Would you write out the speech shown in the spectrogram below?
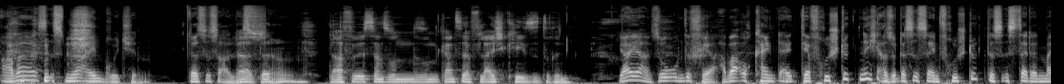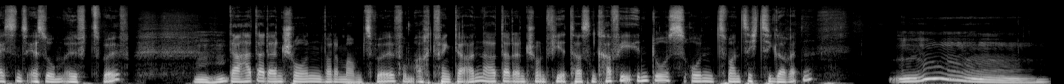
aber es ist nur ein Brötchen. Das ist alles. Ja, da, ja. Dafür ist dann so ein, so ein ganzer Fleischkäse drin. Ja, ja, so ungefähr. Aber auch kein, der Frühstück nicht. Also das ist sein Frühstück. Das ist er dann meistens erst so um 11, 12. Mhm. Da hat er dann schon, warte mal, um 12, um 8 fängt er an, da hat er dann schon vier Tassen Kaffee intus und 20 Zigaretten. Mm.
